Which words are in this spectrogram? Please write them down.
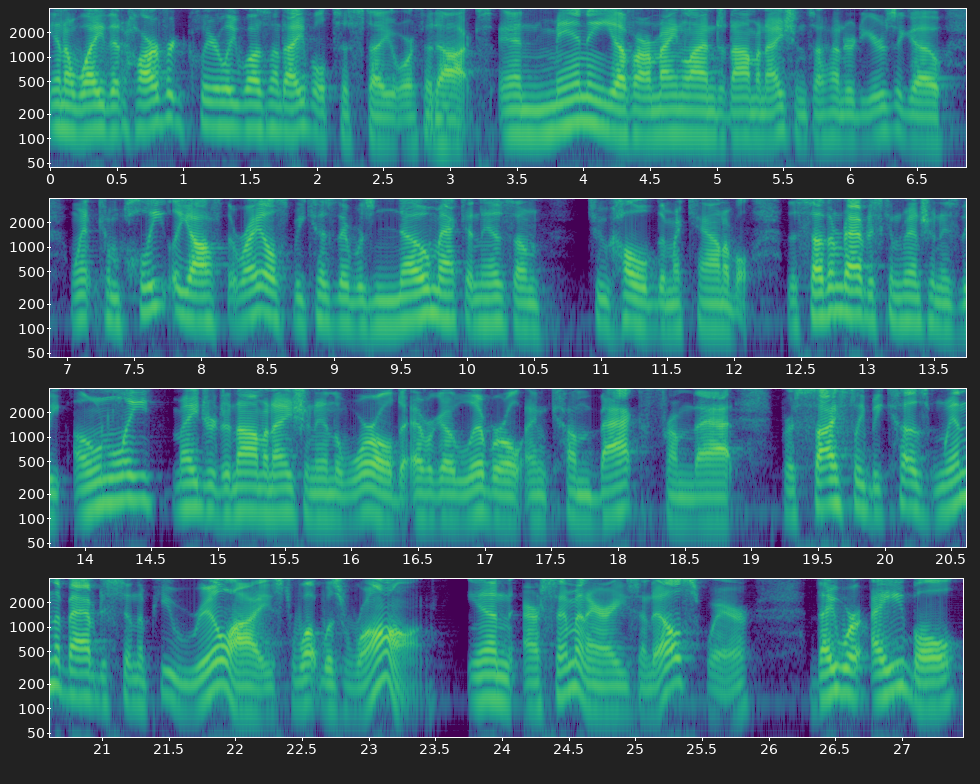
in a way that Harvard clearly wasn't able to stay orthodox. And many of our mainline denominations 100 years ago went completely off the rails because there was no mechanism to hold them accountable. The Southern Baptist Convention is the only major denomination in the world to ever go liberal and come back from that precisely because when the Baptists in the pew realized what was wrong in our seminaries and elsewhere, they were able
